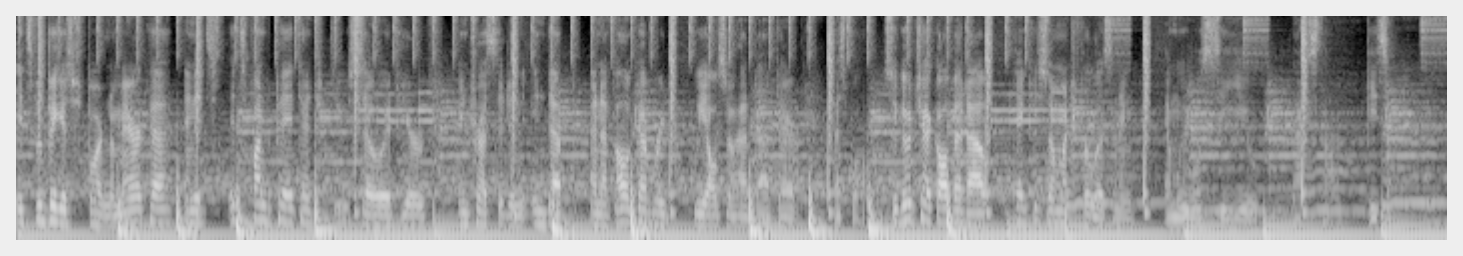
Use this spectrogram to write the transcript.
it's the biggest sport in America and it's it's fun to pay attention to. So if you're interested in in-depth NFL coverage, we also have that there as well. So go check all that out. Thank you so much for listening and we will see you next time. Peace out.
